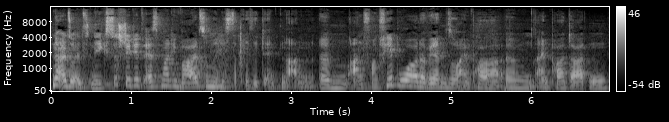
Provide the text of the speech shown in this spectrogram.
Na, also als nächstes steht jetzt erstmal die Wahl zum Ministerpräsidenten an. Ähm, Anfang Februar, da werden so ein paar, ähm, ein paar Daten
